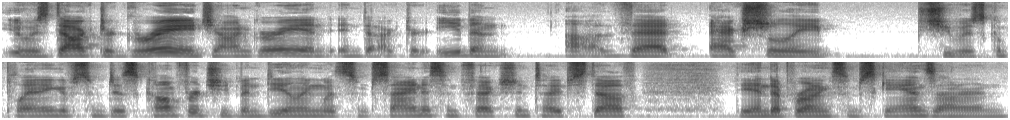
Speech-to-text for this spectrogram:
it was Dr. Gray, John Gray, and, and Dr. Eben uh, that actually she was complaining of some discomfort. She'd been dealing with some sinus infection type stuff. They end up running some scans on her, and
